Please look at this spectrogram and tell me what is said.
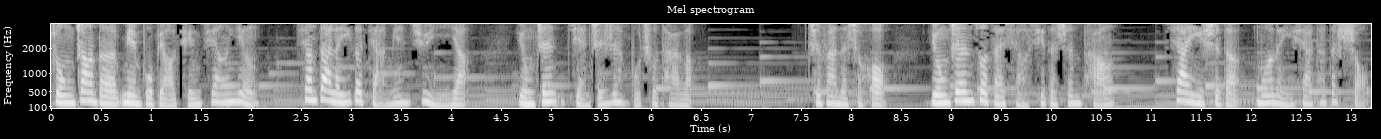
肿胀的面部表情僵硬，像戴了一个假面具一样。永贞简直认不出她了。吃饭的时候，永贞坐在小溪的身旁，下意识地摸了一下她的手。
